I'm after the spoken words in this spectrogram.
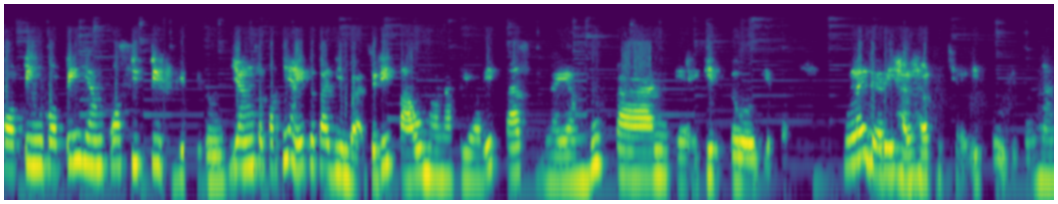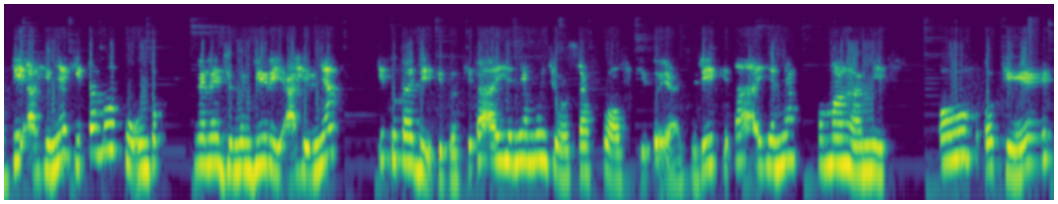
Coping-coping uh, yang positif gitu. Yang sepertinya itu tadi mbak. Jadi tahu mana prioritas mana yang bukan kayak gitu gitu. Mulai dari hal-hal kecil itu gitu. Nanti akhirnya kita mampu untuk manajemen diri. Akhirnya itu tadi gitu. Kita akhirnya muncul self love gitu ya. Jadi kita akhirnya memahami oh oke okay,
